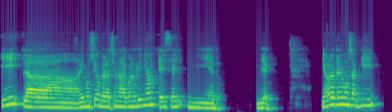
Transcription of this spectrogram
Y la emoción relacionada con el riñón es el miedo. Bien. Y ahora tenemos aquí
